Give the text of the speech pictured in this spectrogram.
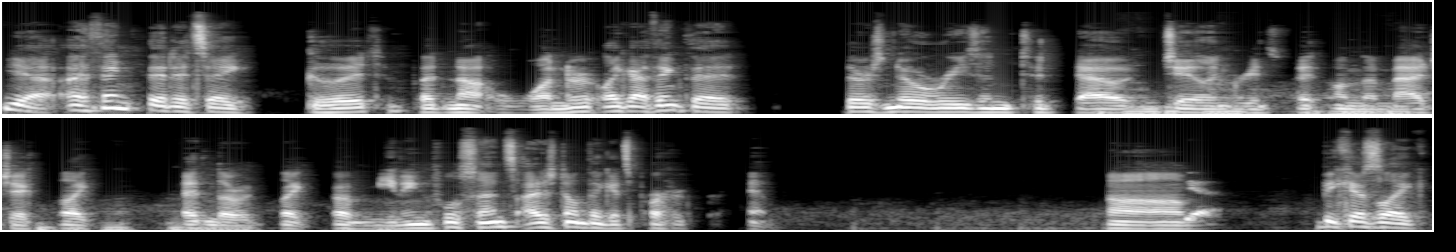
Yeah, I think that it's a good but not wonder. Like I think that there's no reason to doubt Jalen Green's fit on the Magic, like in the like a meaningful sense. I just don't think it's perfect for him. Um, Yeah. Because like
